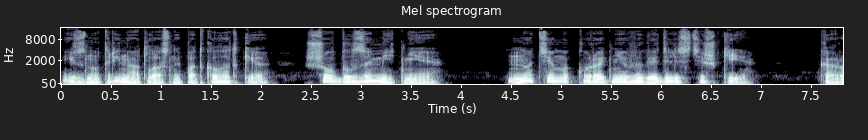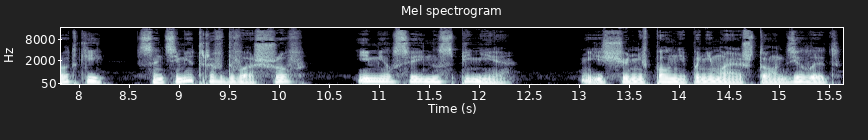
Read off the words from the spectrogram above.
Изнутри на атласной подкладке — Шов был заметнее, но тем аккуратнее выглядели стежки. Короткий, сантиметров два шов, имелся и на спине. Еще не вполне понимая, что он делает,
